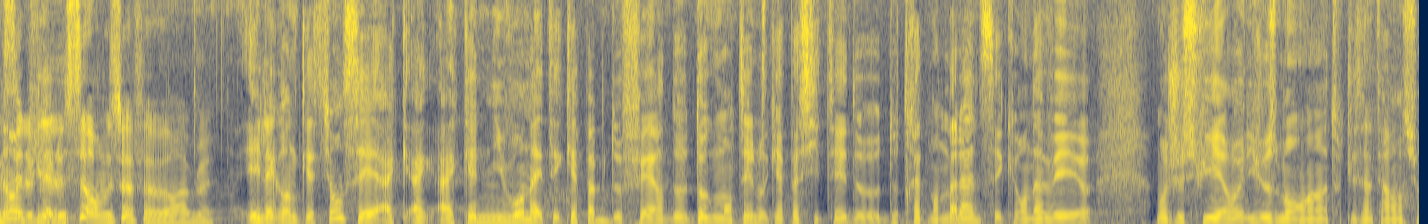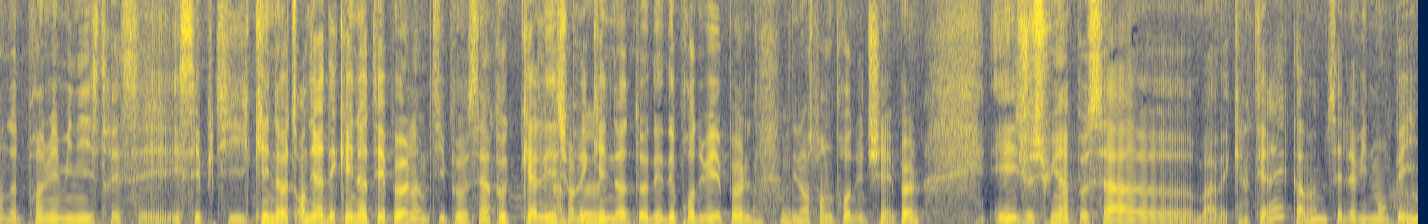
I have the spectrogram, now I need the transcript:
non, que, le, sort vous soit favorable. Et la grande question, c'est à, à, quel niveau on a été capable de faire, d'augmenter nos capacités de, de, traitement de malades? C'est qu'on avait. moi, je suis religieusement hein, toutes les interventions de notre Premier ministre et ses, petits keynotes. On dirait des keynotes Apple un petit peu. C'est un peu calé sur les keynotes des, des, produits Apple, des lancements de produits de chez Apple. Et je suis un peu ça euh, bah, avec intérêt quand même. C'est la vie de mon pays.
